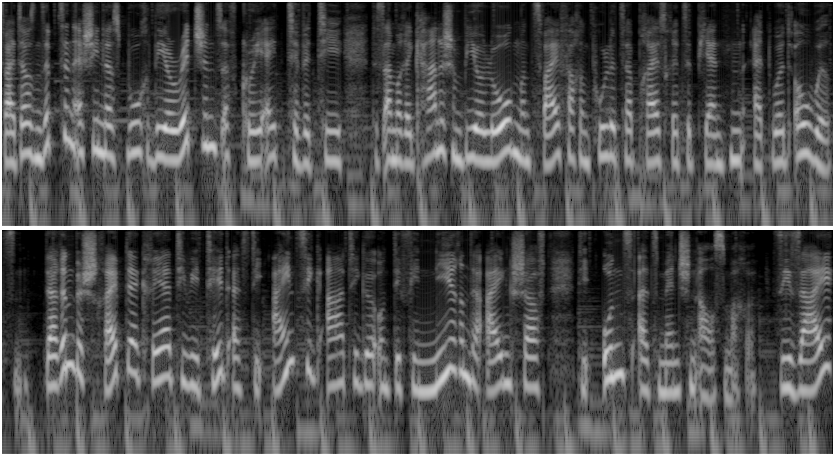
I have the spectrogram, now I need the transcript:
2017 erschien das Buch The Origins of Creativity des amerikanischen Biologen und zweifachen Pulitzer-Preis-Rezipienten Edward O. Wilson. Darin beschreibt er Kreativität als die einzigartige und definierende Eigenschaft, die uns als Menschen ausmache. Sie sei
